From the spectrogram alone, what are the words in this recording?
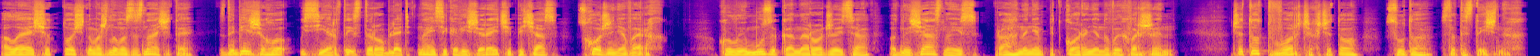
але що точно важливо зазначити, здебільшого усі артисти роблять найцікавіші речі під час сходження вверх, коли музика народжується одночасно із прагненням підкорення нових вершин, чи то творчих, чи то суто статистичних.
